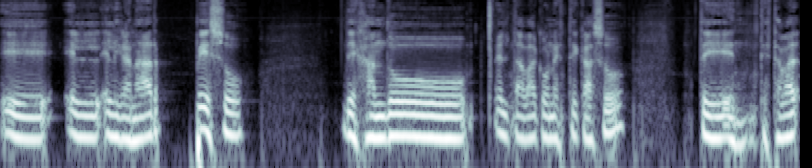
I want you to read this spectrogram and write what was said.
eh, el, el, ganar peso dejando el tabaco en este caso te, te, estaba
